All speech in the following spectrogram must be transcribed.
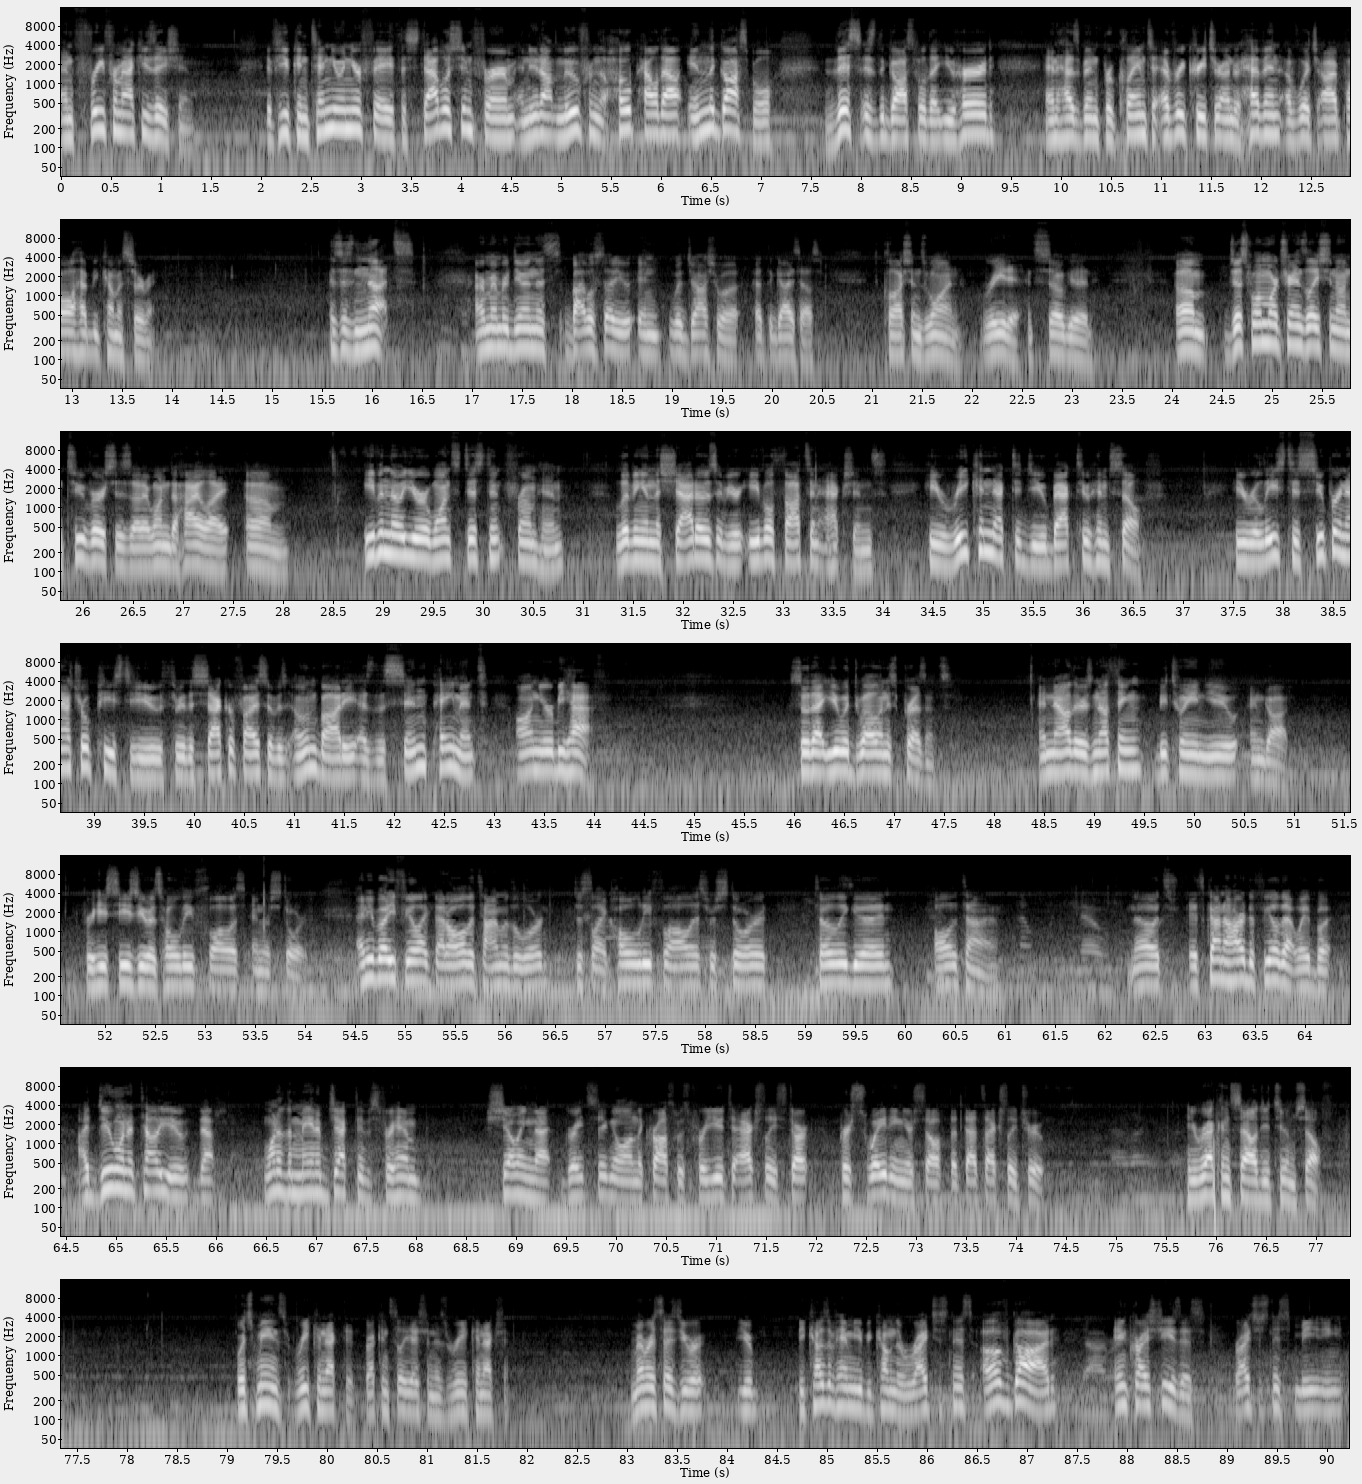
and free from accusation. If you continue in your faith, established and firm, and do not move from the hope held out in the gospel, this is the gospel that you heard and has been proclaimed to every creature under heaven, of which I, Paul, have become a servant. This is nuts. I remember doing this Bible study in with Joshua at the guy's house. Colossians 1. Read it. It's so good. Um, just one more translation on two verses that I wanted to highlight. Um, even though you were once distant from him, living in the shadows of your evil thoughts and actions, he reconnected you back to himself. He released his supernatural peace to you through the sacrifice of his own body as the sin payment on your behalf, so that you would dwell in his presence. And now there is nothing between you and God, for he sees you as holy, flawless, and restored. Anybody feel like that all the time with the Lord? Just like holy, flawless, restored, totally good all the time. No. No, No, it's it's kind of hard to feel that way, but I do want to tell you that one of the main objectives for him showing that great signal on the cross was for you to actually start persuading yourself that that's actually true. I like that. He reconciled you to himself. Which means reconnected. Reconciliation is reconnection. Remember it says you were you because of him you become the righteousness of God Yeah, right. in Christ Jesus. Righteousness meaning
